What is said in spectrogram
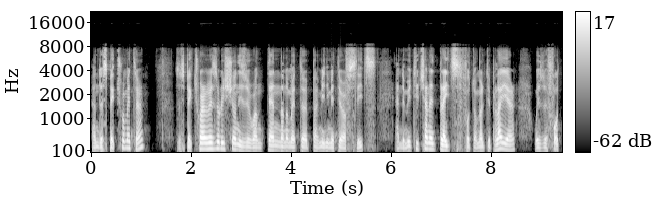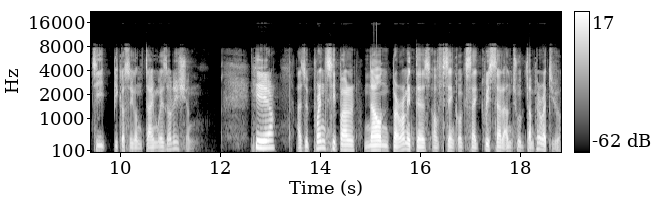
and a spectrometer. The spectral resolution is around 10 nanometer per millimeter of slits and the multi-channel plates photomultiplier with a 40 picosecond time resolution. Here are the principal known parameters of zinc oxide crystal entrobe temperature.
